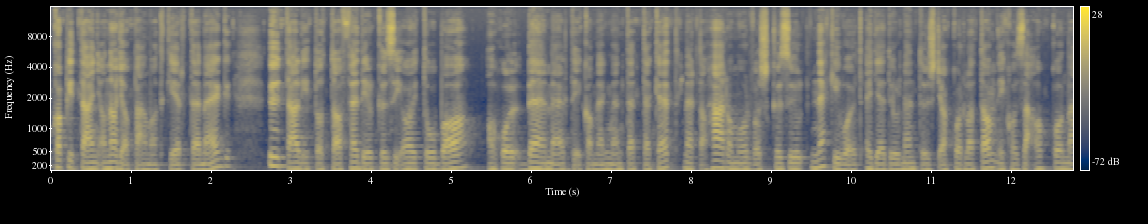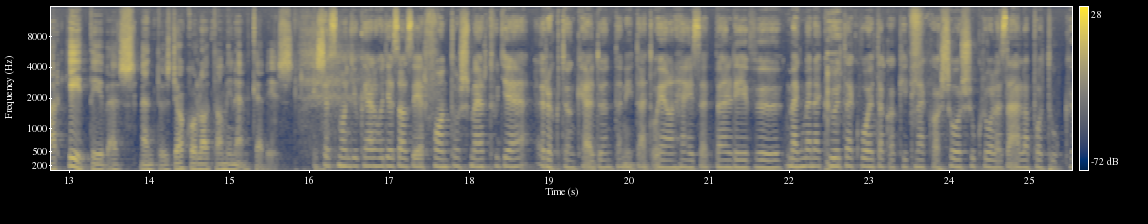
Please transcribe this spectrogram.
kapitány a nagyapámat kérte meg, őt állította a fedélközi ajtóba ahol beemelték a megmentetteket, mert a három orvos közül neki volt egyedül mentős gyakorlata, méghozzá akkor már 7 éves mentős gyakorlata, ami nem kevés. És ezt mondjuk el, hogy ez azért fontos, mert ugye rögtön kell dönteni, tehát olyan helyzetben lévő megmenekültek voltak, akiknek a sorsukról, az állapotuk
